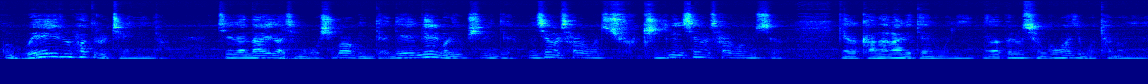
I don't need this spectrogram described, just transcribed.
그럼 왜 이런 화두를 정했느냐? 제가 나이가 지금 59인데 내일 내일 모레 60인데 인생을 살아보면서 쭉긴 인생을 살아보면서 내가 가난하게 되는 원인, 내가 별로 성공하지 원인은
